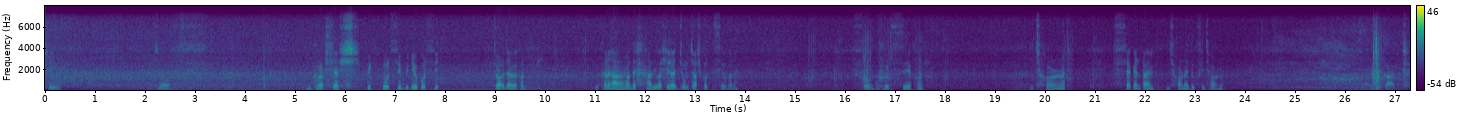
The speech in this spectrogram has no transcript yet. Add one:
সেই। Just ঘোরা শেষ পিক তুলছি ভিডিও করছি। চলে যাবে এখন। আর আমাদের আদিবাসীরা ঝুম চাষ করতেছে ওখানে। তো ঘুরছি এখন। ঝর্ণা। সেকেন্ড টাইম ঝর্ণায় ঢুকছি, ঝর্ণা। কাট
